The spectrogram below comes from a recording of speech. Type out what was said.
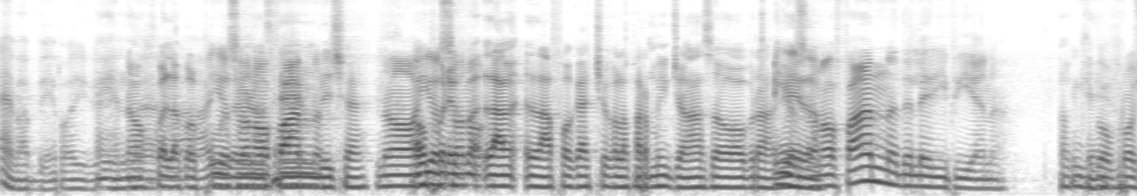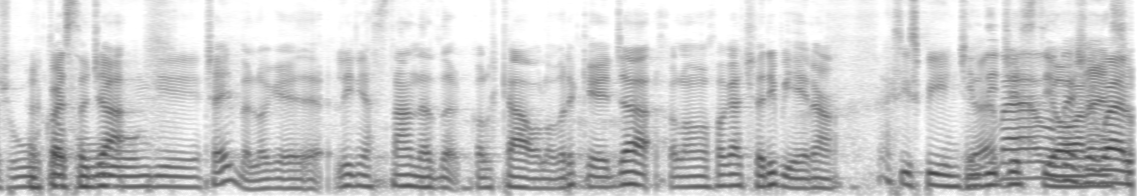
eh, vabbè, poi dipende. Eh, no, quella col Ah, Io sono fan. semplice. No, io Oppure sono, la, la focaccia con la parmigiana sopra. io Eh, sono fan delle ripiene. Ok. tipo prosciutto, Per questo già- funghi. C'è il bello che linea standard col cavolo, perché già con la focaccia ripiena, Eh, si spinge. eh. indigestione, Beh, invece quello,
